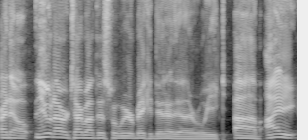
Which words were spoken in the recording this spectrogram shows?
I know. You and I were talking about this when we were making dinner the other week. Um, I,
